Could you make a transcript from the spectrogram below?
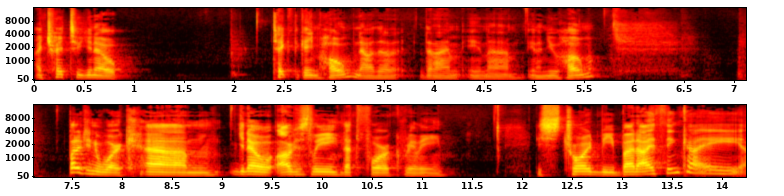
I tried to, you know, take the game home now that that I'm in a, in a new home. But it didn't work. Um, you know, obviously that fork really destroyed me. But I think I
